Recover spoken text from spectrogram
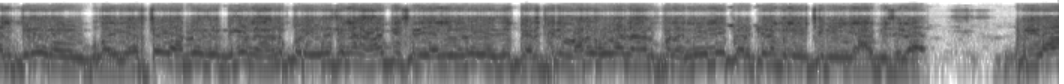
அனுப்புறேன் எக்ஸ்ட்ரா இரநூறு நான் அனுப்புறேன். எதுக்கு நான் ஆபீஸ்ல எழுதி பிரச்சனை வரக்கூட நான் அனுப்புறேன். நீங்களே பிரச்சனை பண்ணி வச்சிருக்கீங்க ஆபீஸ்ல புரியுதா?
